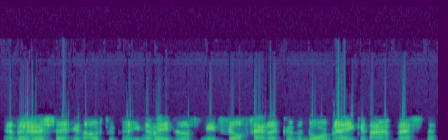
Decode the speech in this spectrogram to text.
de Russen in Oost-Oekraïne weten dat ze niet veel verder kunnen doorbreken naar het westen.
